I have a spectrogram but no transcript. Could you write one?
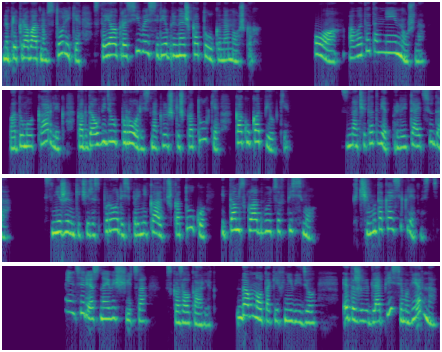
На прикроватном столике стояла красивая серебряная шкатулка на ножках. «О, а вот это мне и нужно», — подумал карлик, когда увидел прорезь на крышке шкатулки, как у копилки. Значит, ответ прилетает сюда. Снежинки через прорезь проникают в шкатулку и там складываются в письмо. К чему такая секретность? «Интересная вещица», — сказал карлик. «Давно таких не видел. Это же для писем, верно?»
